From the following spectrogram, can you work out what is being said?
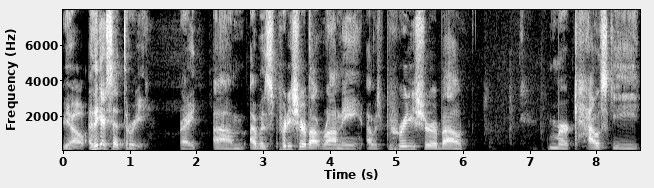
You know, I think I said three, right? Um, I was pretty sure about Romney. I was pretty sure about Murkowski.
